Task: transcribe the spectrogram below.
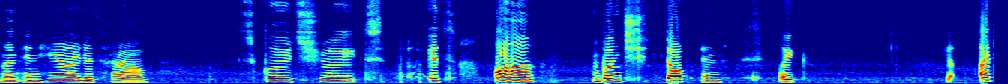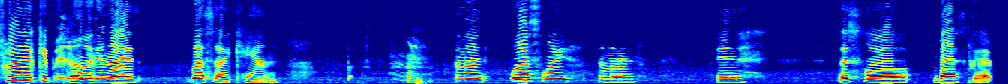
Then in here I just have skirt shirts. It's uh bunched up and like yeah. I try to keep it organized best I can. And then lastly, and then in this little basket,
